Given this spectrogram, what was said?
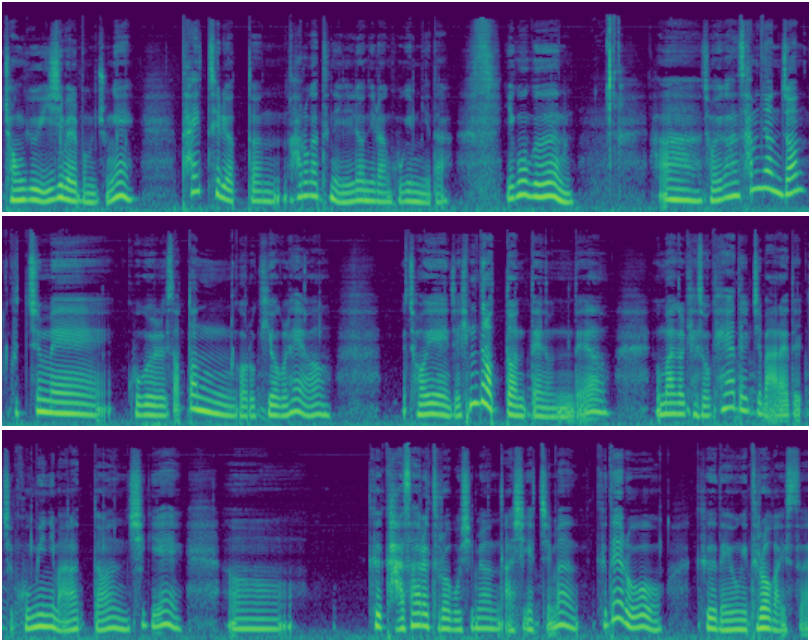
정규 2집 앨범 중에 타이틀이었던 하루 같은 1년이란 곡입니다. 이 곡은 아, 저희가 한 3년 전 그쯤에 곡을 썼던 거로 기억을 해요. 저희의 이제 힘들었던 때였는데요. 음악을 계속 해야 될지 말아야 될지 고민이 많았던 시기에 어, 그 가사를 들어보시면 아시겠지만 그대로 그 내용이 들어가 있어요.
